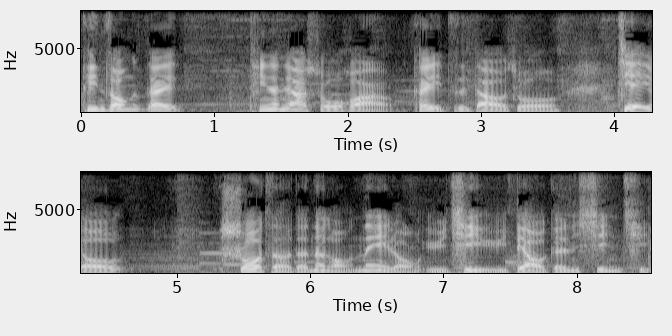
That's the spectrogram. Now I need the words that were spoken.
听众在听人家说话，可以知道说，借由说者的那种内容、语气、语调跟性情，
